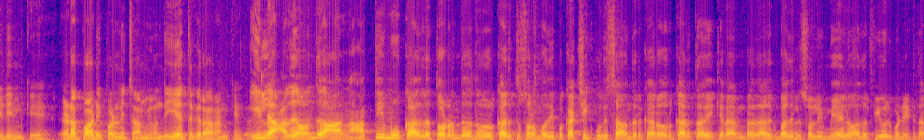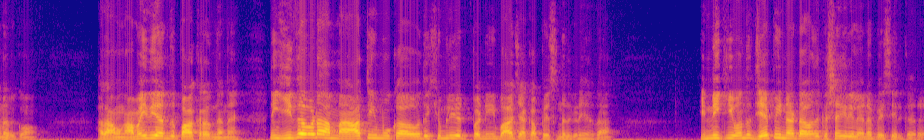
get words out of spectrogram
ஏடிஎம்கே எடப்பாடி பழனிசாமி வந்து ஏத்துக்கிறாரான்னு இல்ல அது வந்து அதிமுக அதுல தொடர்ந்து ஒரு கருத்து சொல்லும்போது இப்ப கட்சிக்கு புதுசா வந்திருக்காரு ஒரு கருத்தை வைக்கிறாருன்றது அதுக்கு பதில் சொல்லி மேலும் அதை ஃபியூல் பண்ணிட்டு தானே இருக்கும்? அது அவங்க அமைதியா இருந்து பார்க்குறது தானே? நீங்க இதை விட அதிமுக வந்து ஹியூமிலியேட் பண்ணி பாஜக பேசுனது கிடையாதா? இன்னைக்கு வந்து ஜேபி நட்டா வந்து கிருஷ்ணகிரியில் என்ன பேசியிருக்காரு?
